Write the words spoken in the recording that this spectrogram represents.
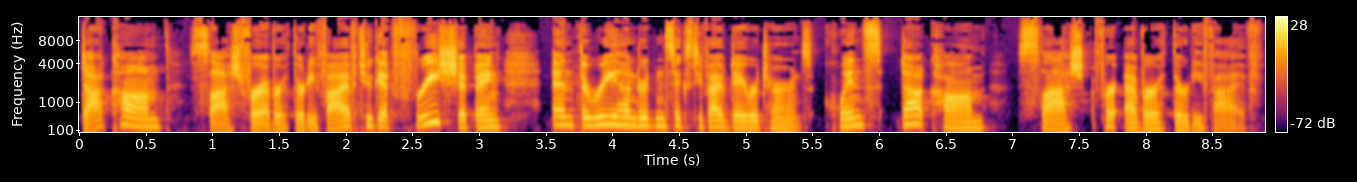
dot com slash forever 35 to get free shipping and 365 day returns. Quince.com slash forever 35.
